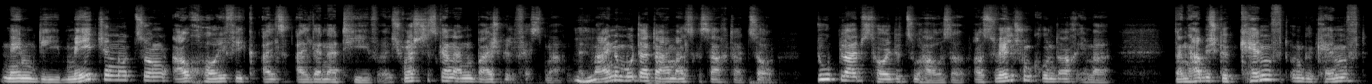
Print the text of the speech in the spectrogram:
nehmen die Mediennutzung auch häufig als Alternative. Ich möchte es gerne an einem Beispiel festmachen. Mhm. Wenn meine Mutter damals gesagt hat, so, du bleibst heute zu Hause, aus welchem Grund auch immer, dann habe ich gekämpft und gekämpft,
